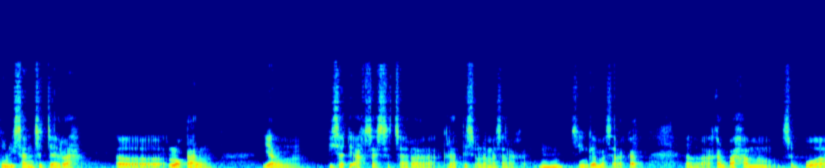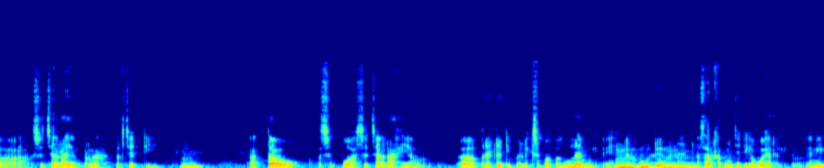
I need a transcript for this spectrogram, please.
tulisan sejarah eh, lokal yang bisa diakses secara gratis oleh masyarakat Mhm. sehingga masyarakat eh, akan paham sebuah sejarah yang pernah terjadi Hmm. atau sebuah sejarah yang eh, berada di balik sebuah bangunan gitu ya dan Hmm, kemudian hmm. masyarakat menjadi aware gitu ini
